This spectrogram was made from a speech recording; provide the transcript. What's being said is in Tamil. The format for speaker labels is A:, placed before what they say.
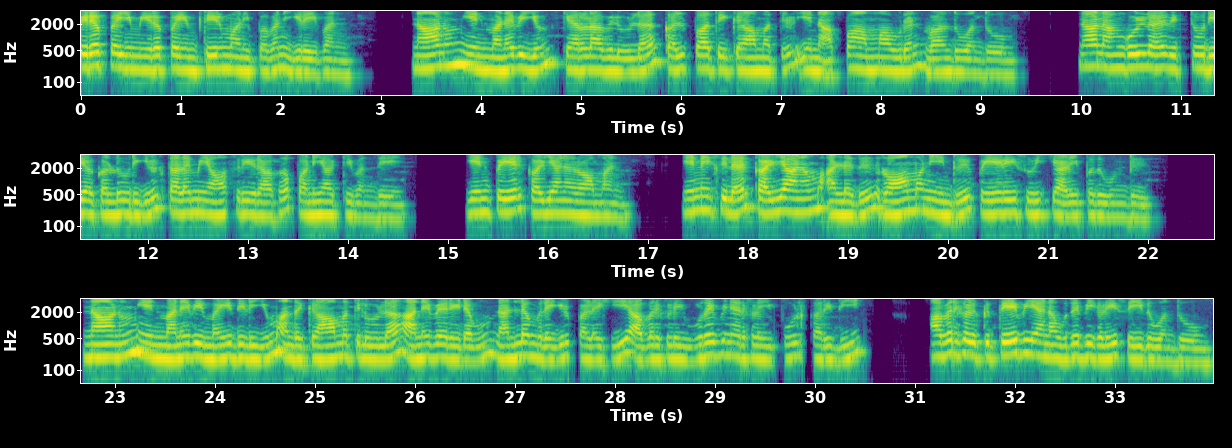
A: பிறப்பையும் இறப்பையும் தீர்மானிப்பவன் இறைவன். நானும் என் மனைவியும் கேரளாவில் உள்ள கல்பாத்தி கிராமத்தில் என் அப்பா அம்மாவுடன் வாழ்ந்து வந்தோம். நான் அங்குள்ள விக்டோரியா கல்லூரியில் தலைமை ஆசிரியராக பணியாற்றி வந்தேன். என் பெயர் கல்யாணராமன். என்னை சிலர் கல்யாணம் அல்லது ராமன் என்று பெயரை சுருக்கி அழைப்பது உண்டு. நானும் என் மனைவி மைதிலியும் அந்த கிராமத்தில் உள்ள அனைவரிடமும் நல்ல முறையில் பழகி அவர்களை உறவினர்களைப் போல் கருதி அவர்களுக்கு தேவையான உதவிகளை செய்து வந்தோம்.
